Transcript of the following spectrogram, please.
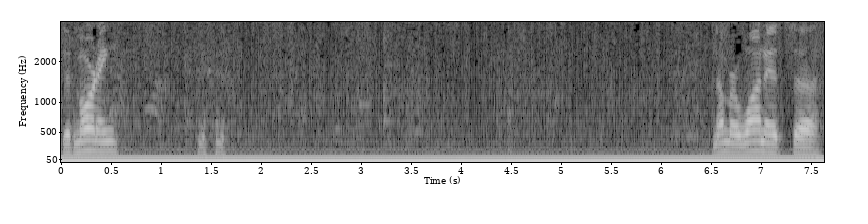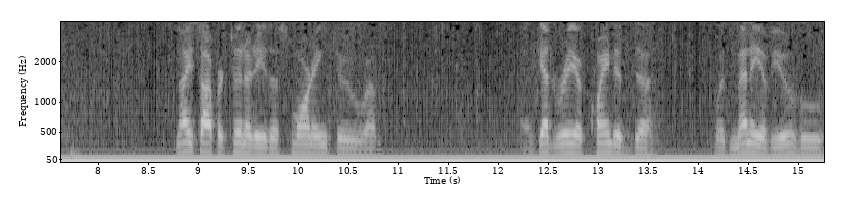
Good morning. Number one, it's a nice opportunity this morning to uh, get reacquainted uh, with many of you who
